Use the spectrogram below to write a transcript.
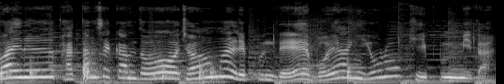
아이는 바탕 색감도 정말 예쁜데 모양이 요렇게 이쁩니다.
